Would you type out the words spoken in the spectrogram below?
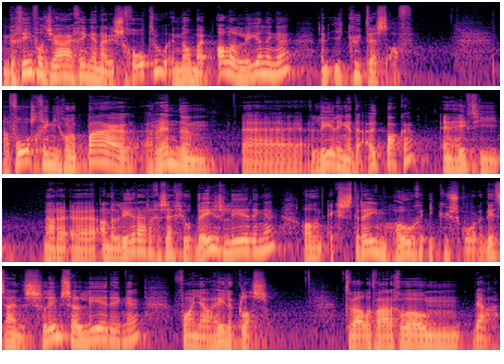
In het begin van het jaar ging hij naar die school toe en nam bij alle leerlingen een IQ-test af. Nou, vervolgens ging hij gewoon een paar random uh, leerlingen eruit pakken en heeft hij naar eh, aan de leraren gezegd, joh, deze leerlingen hadden een extreem hoge IQ-score. Dit zijn de slimste leerlingen van jouw hele klas. Terwijl het waren gewoon ja,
